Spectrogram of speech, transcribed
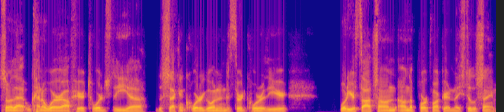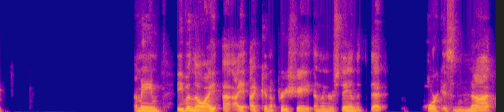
some of that kind of wear off here towards the uh, the second quarter, going into third quarter of the year. What are your thoughts on on the pork market? And they still the same? I mean, even though I, I, I can appreciate and understand that, that pork is not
